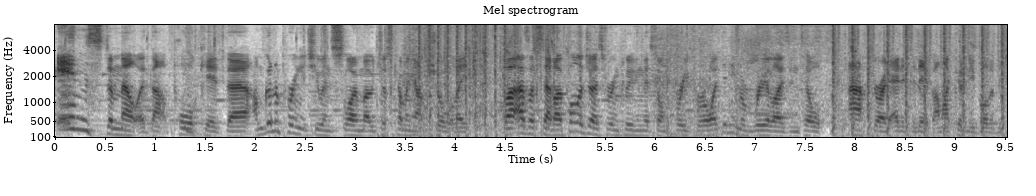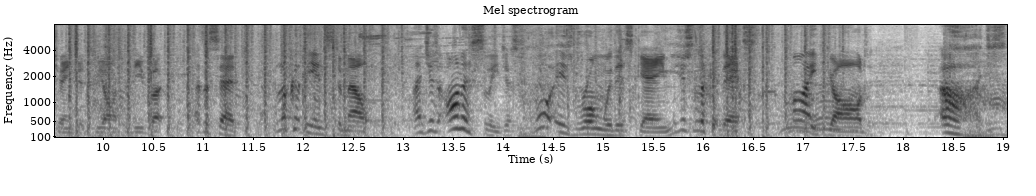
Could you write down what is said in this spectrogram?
insta-melted that poor kid there. I'm going to bring it to you in slow-mo just coming up shortly. But as I said, I apologise for including this on free-for-all. I didn't even realise until after I'd edited it, and I couldn't be bothered to change it, to be honest with you. But as I said, look at the insta-melt. And just honestly, just what is wrong with this game? You just look at this. My God. Oh, just...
